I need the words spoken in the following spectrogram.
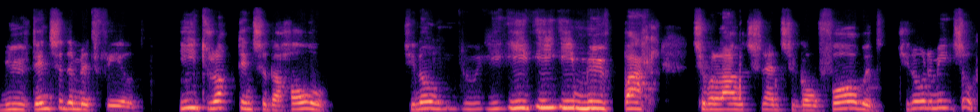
moved into the midfield, he dropped into the hole. Do you know, he, he, he moved back to allow Trent to go forward. Do you know what I mean? So,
